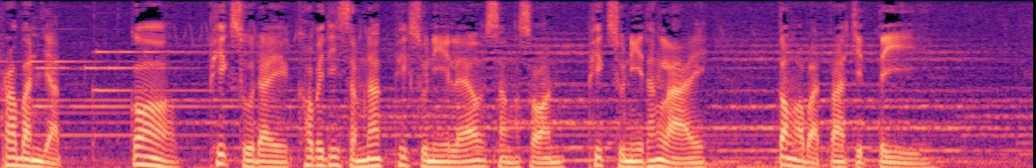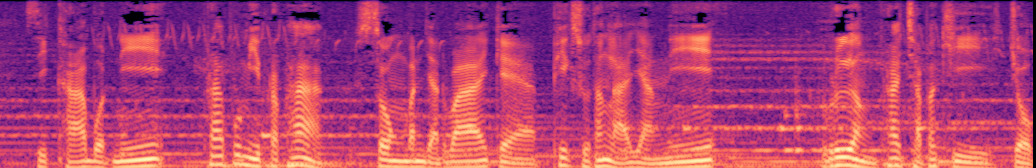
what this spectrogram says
พระบัญญัติ ก็ภิกษุใดเข้าไปที่สำนักภิกษุณีแล้วสั่งสอนภิกษุณีทั้งหลาย ต้องอบัติปาจิตตีสิกขาบทนี้พระผู้มีพระภาคทรงบัญญัติไว้แก่ภิกษุทั้งหลายอย่างนี้ เรื่องพระชัพพคีจบ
